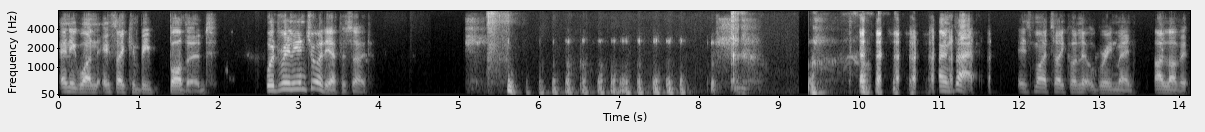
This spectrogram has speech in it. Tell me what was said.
anyone, if they can be bothered, would really enjoy the episode. and that is my take on Little Green Men. I love it.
